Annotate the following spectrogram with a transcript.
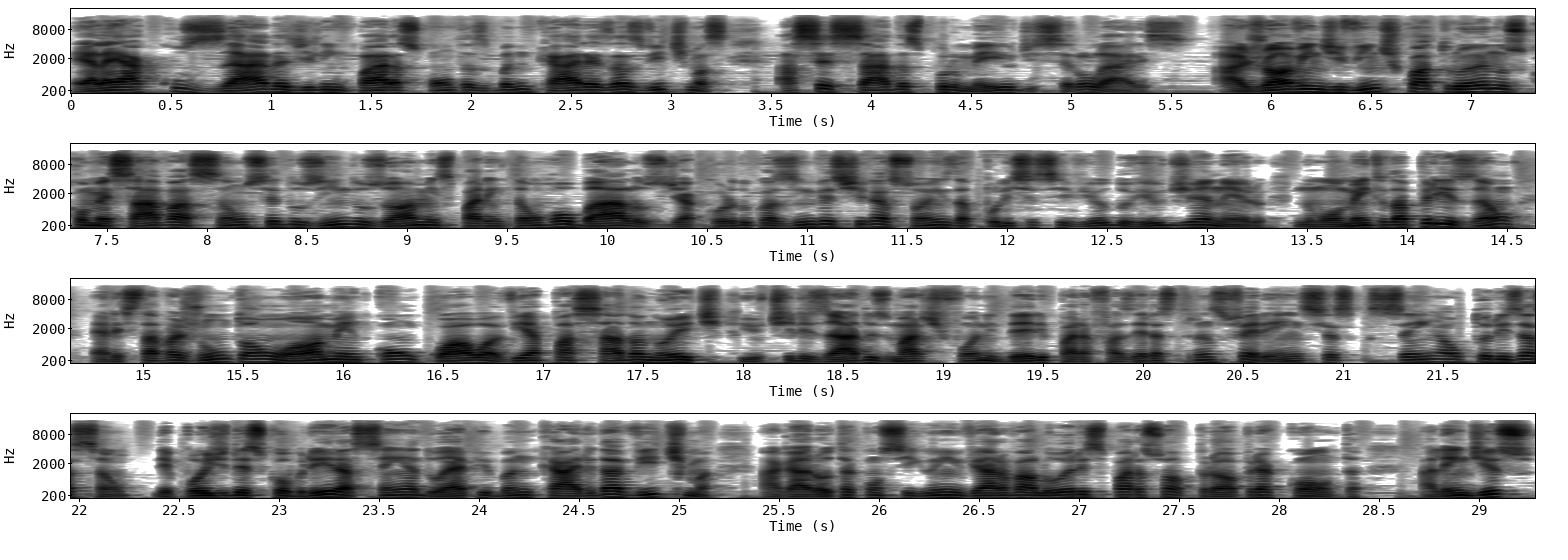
Ela é acusada de limpar as contas bancárias das vítimas, acessadas por meio de celulares. A jovem de 24 anos começava a ação seduzindo os homens para então roubá-los, de acordo com as investigações da Polícia Civil do Rio de Janeiro. No momento da prisão, ela estava junto a um homem com o qual havia passado a noite e utilizado o smartphone dele para fazer as transferências sem autorização. Depois de descobrir a senha do app bancário da vítima, a garota conseguiu enviar valores para sua própria conta. Além disso,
